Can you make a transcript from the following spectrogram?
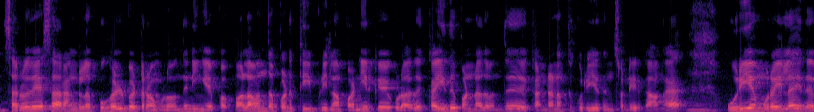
சர்வதேச அரங்குல புகழ் பெற்றவங்களை வந்து நீங்க இப்ப பலவந்தப்படுத்தி இப்படிலாம் பண்ணியிருக்கவே கூடாது. கைது பண்ணது வந்து கண்டனத்துக்குரியதுன்னு சொல்லியிருக்காங்க. உரிய முறையில் இதை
